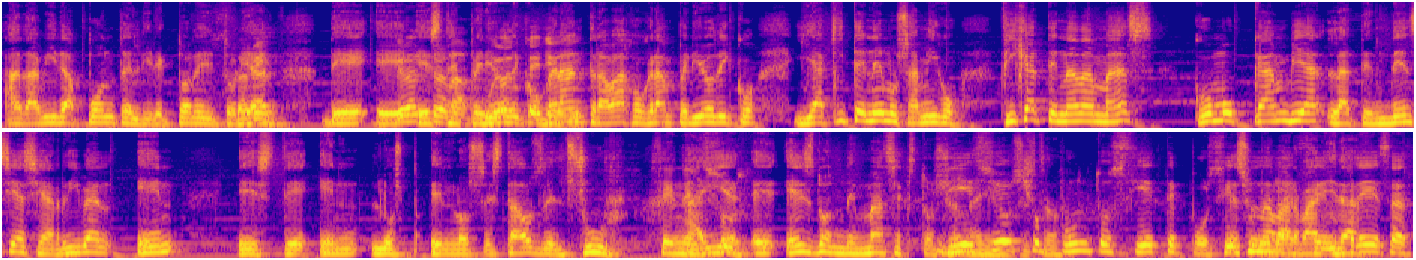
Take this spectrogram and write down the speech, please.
a David Aponte, el director editorial David. de eh, este trabajo, periódico. gran trabajo, gran periódico. Y aquí tenemos, amigo, fíjate nada más cómo cambia la tendencia hacia arriba en este en los en los estados del sur. Sí, Ahí sur. Es, es donde más extorsión hay en los estados. 18.7% Es una de las barbaridad. empresas.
